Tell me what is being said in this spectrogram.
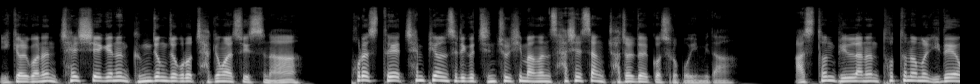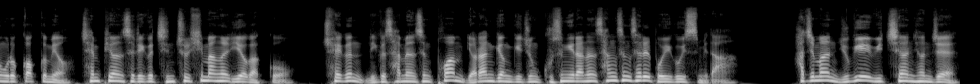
이 결과는 첼시에게는 긍정적으로 작용할 수 있으나 포레스트의 챔피언스리그 진출 희망은 사실상 좌절될 것으로 보입니다. 아스톤 빌라는 토트넘을 2대 0으로 꺾으며 챔피언스리그 진출 희망을 이어갔고 최근 리그 3연승 포함 11경기 중 9승이라는 상승세를 보이고 있습니다. 하지만 6위에 위치한 현재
